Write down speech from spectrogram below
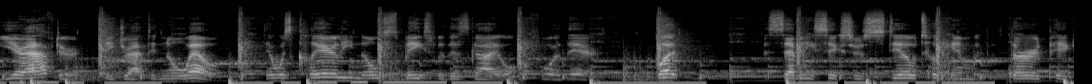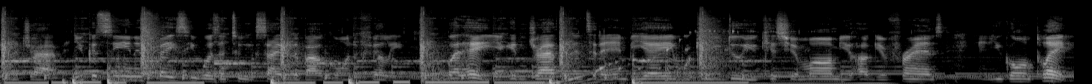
The year after, they drafted Noel. There was clearly no space for this guy Okafor there. But the 76ers still took him with the third pick in the draft. And you could see in his face he wasn't too excited about going to Philly. But hey, you're getting drafted into the NBA. What can you do? You kiss your mom, you hug your friends, and you go and play.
